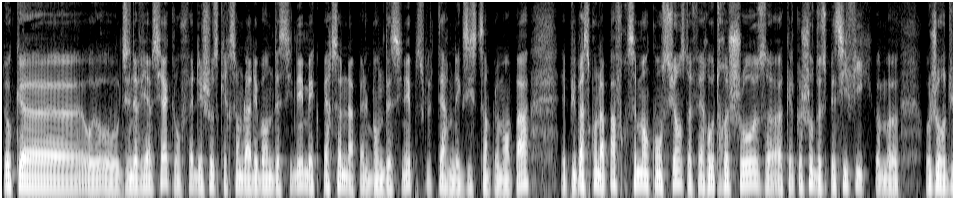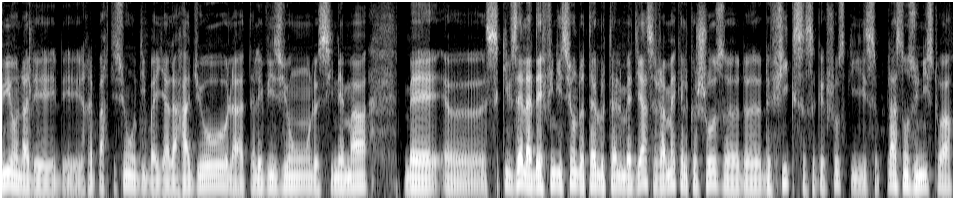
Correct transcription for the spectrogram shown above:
Donc, euh, au, au 19e siècle, on fait des choses qui ressemblent à des bandes dessinées, mais que personne n'appelle bande dessinée parce que le terme n'existe simplement pas. Et puis parce qu'on n'a pas forcément conscience de faire autre chose, euh, quelque chose de spécifique. Comme aujourd'hui, on a des, des répartitions, on dit bah il y a la radio, la télévision, le cinéma, mais euh, ce qui faisait la définition de tel ou tel média, c'est jamais quelque chose de fixe, c'est quelque chose qui se place dans une histoire.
